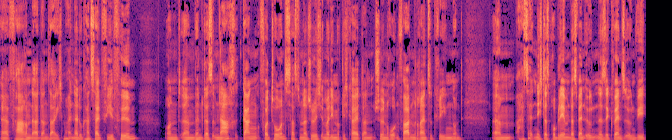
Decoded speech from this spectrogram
äh, Fahrender, dann sage ich mal. Ne? Du kannst halt viel filmen und ähm, wenn du das im Nachgang vertonst, hast du natürlich immer die Möglichkeit, dann schönen roten Faden mit reinzukriegen und ähm, hast halt nicht das Problem, dass wenn irgendeine Sequenz irgendwie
